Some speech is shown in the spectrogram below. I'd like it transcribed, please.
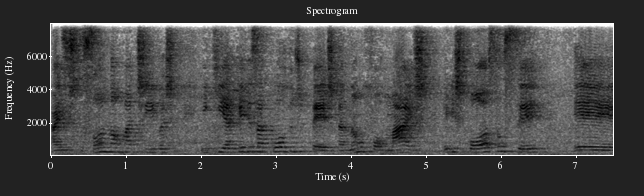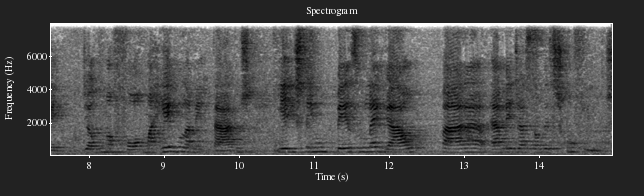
as instruções normativas, e que aqueles acordos de pesca não formais eles possam ser é, de alguma forma regulamentados e eles têm um peso legal para a mediação desses conflitos.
